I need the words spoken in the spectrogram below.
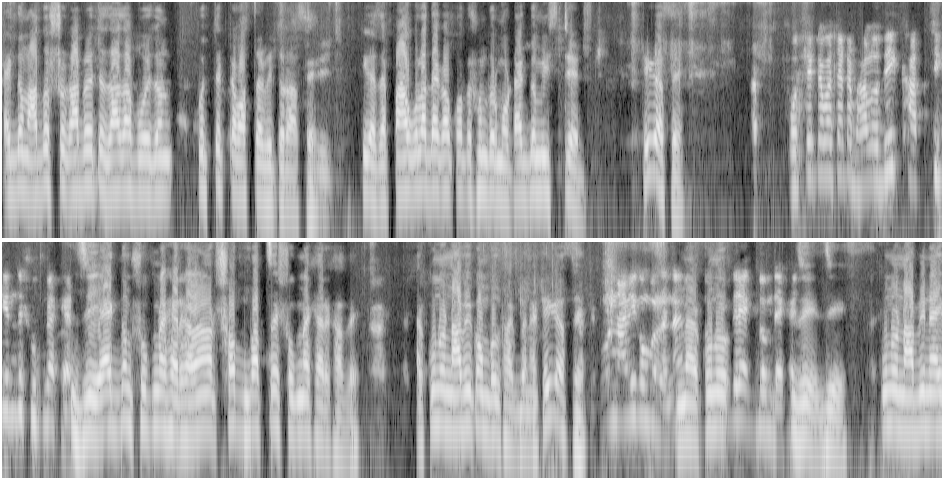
একদম আদর্শ গাবে হতে যা যা প্রয়োজন প্রত্যেকটা বাচ্চার ভিতর আছে। ঠিক আছে? পা দেখো কত সুন্দর মোটা একদম স্ট্রেট। ঠিক আছে? প্রত্যেকটা বাচ্চা একটা ভালো দিক খাচ্ছি কিন্তু শুকনা খেত জি একদম শুকনা খের খাবে। আমার সব বাচ্চাই শুকনা খাবে। আর কোনো নাভি কম্বল থাকবে না ঠিক আছে? কোন নাভি কম্বল না না, কোনো- একদম দেখে জি জি। কোনো নাভি নাই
